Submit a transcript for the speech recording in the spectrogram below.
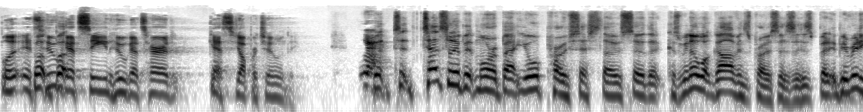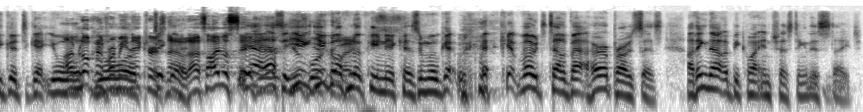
but it's but, who but, gets seen, who gets heard, gets the opportunity. Yeah. But t- tell us a little bit more about your process, though, so that because we know what Garvin's process is, but it'd be really good to get your. I'm looking your for me knickers now. That's I just say. Yeah, that's it. You, you go look for your knickers, and we'll get get Mo to tell about her process. I think that would be quite interesting at this stage.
